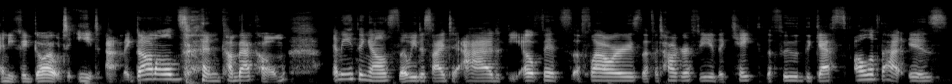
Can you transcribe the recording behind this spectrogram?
And you could go out to eat at McDonald's and come back home. Anything else that we decide to add, the outfits, the flowers, the photography, the cake, the food, the guests, all of that is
